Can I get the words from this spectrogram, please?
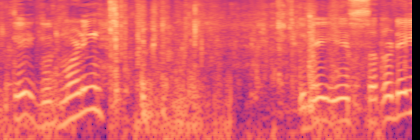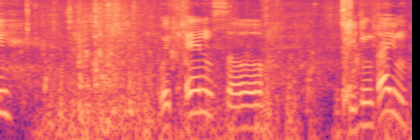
Okay, good morning. Today is Saturday. Weekend, so fishing time.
